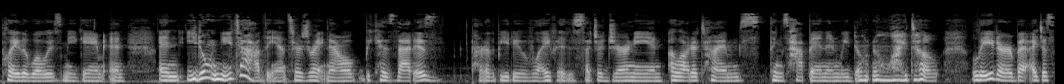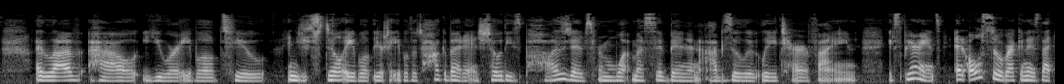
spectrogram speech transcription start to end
play the woe is me game. And, and you don't need to have the answers right now because that is part of the beauty of life. Is such a journey and a lot of times things happen and we don't know why till later. But I just, I love how you were able to, and you're still able, you're able to talk about it and show these positives from what must have been an absolutely terrifying experience. And also recognize that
